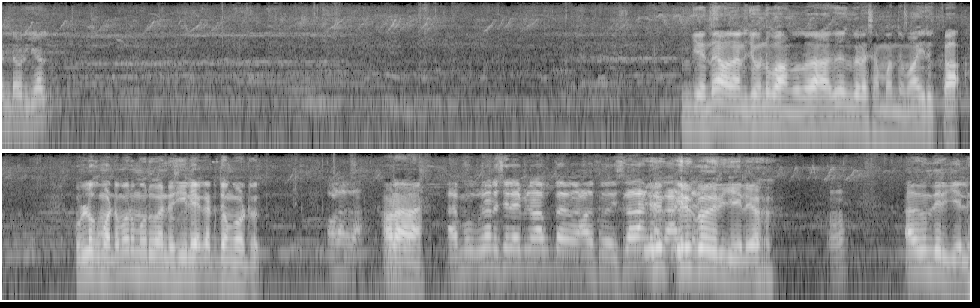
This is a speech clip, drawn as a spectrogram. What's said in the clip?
அண்டபடியால் இங்கேருந்து அவன் நினச்சி கொண்டு வாங்குங்க அது எங்களோட சம்மந்தமாக இருக்கா? உள்ளுக்கு மட்டும் ஒரு முருகன் சீலையை கட்டி தொங்க விட்ருக்கு அவ்வளோதான் இருக்கு தெரியலையோ? அதுவும் தெரியல.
